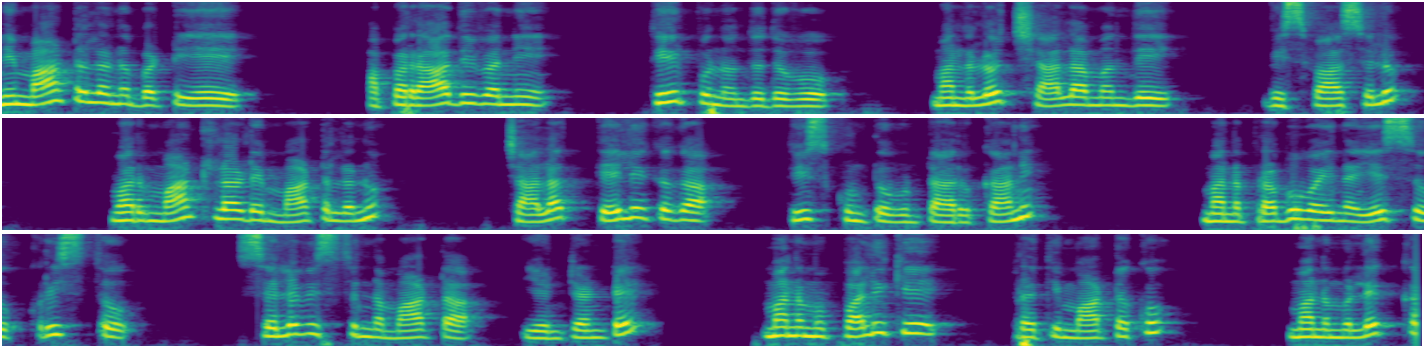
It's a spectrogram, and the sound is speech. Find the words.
నీ మాటలను బట్టి అపరాధివని తీర్పునందుదువు. మనలో చాలామంది విశ్వాసులు వారు మాట్లాడే మాటలను చాలా తేలికగా తీసుకుంటూ ఉంటారు. కానీ మన ప్రభువైన యేసు క్రీస్తు సెలవిస్తున్న మాట ఏంటంటే మనము పలికే ప్రతి మాటకు మనము లెక్క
